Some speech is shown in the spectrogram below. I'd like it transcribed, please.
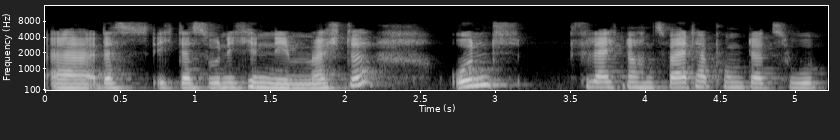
äh, dass ich das so nicht hinnehmen möchte. Und vielleicht noch ein zweiter Punkt dazu.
